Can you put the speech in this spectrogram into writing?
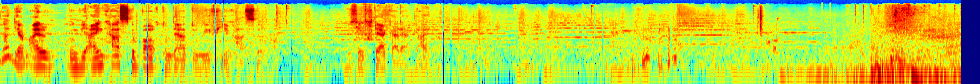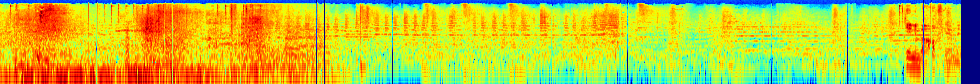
Na, die haben alle irgendwie ein Cast gebraucht und der hat irgendwie vier Casts gebraucht. Bisschen stärker, der Kleine. Den nehmen wir auch wieder mit.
